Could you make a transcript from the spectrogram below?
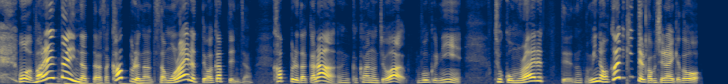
もうバレンタインだったらさカップルなんてさもらえるって分かってんじゃん。カップルだからなんか彼女は僕にチョコをもらえるってなんかみんな分かりきってるかもしれないけど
